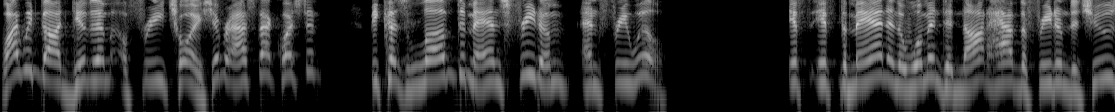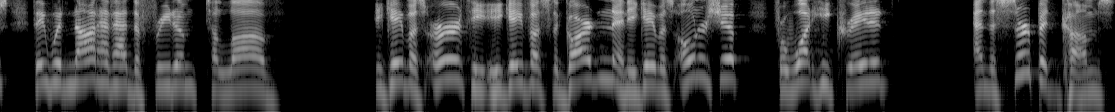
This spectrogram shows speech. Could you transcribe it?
Why would God give them a free choice? You ever ask that question? Because love demands freedom and free will. If, if the man and the woman did not have the freedom to choose, they would not have had the freedom to love. He gave us earth, he, he gave us the garden, and He gave us ownership for what He created. And the serpent comes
